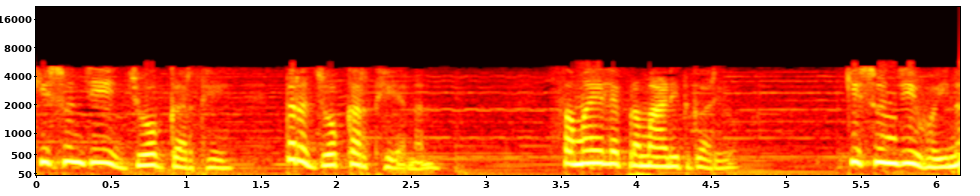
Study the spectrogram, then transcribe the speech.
किसुनजी जोक गर्थे तर जोकर थिएनन्। समयले प्रमाणित गर्यो किसुनजी होइन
